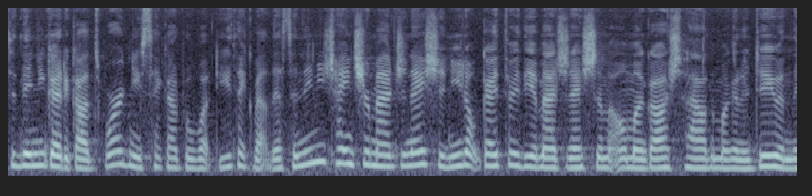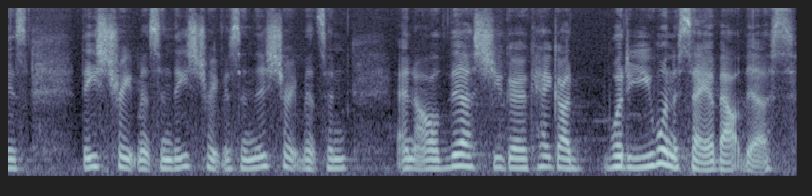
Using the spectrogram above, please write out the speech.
So then you go to God's word and you say, God, well, what do you think about this? And then you change your imagination. You don't go through the imagination of, oh my gosh, how am I going to do And this, these treatments and these treatments and these treatments and, and all this. You go, okay, God, what do you want to say about this?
